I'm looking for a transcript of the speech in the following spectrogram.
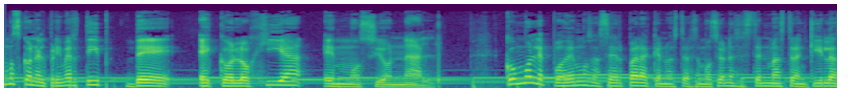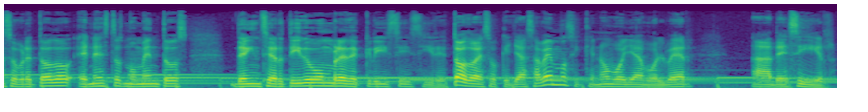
Vamos con el primer tip de ecología emocional. ¿Cómo le podemos hacer para que nuestras emociones estén más tranquilas, sobre todo en estos momentos de incertidumbre, de crisis y de todo eso que ya sabemos y que no voy a volver a decir?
